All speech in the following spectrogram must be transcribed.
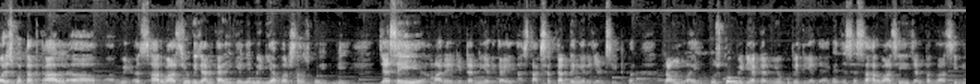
और इसको तत्काल शहरवासियों की जानकारी के लिए मीडिया पर्सनस को भी जैसे ही हमारे रिटर्निंग अधिकारी हस्ताक्षर कर देंगे रिज़ल्ट सीट पर राउंड वाइज उसको मीडिया कर्मियों को भी दिया जाएगा, जिससे शहरवासी, जनपदवासी भी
